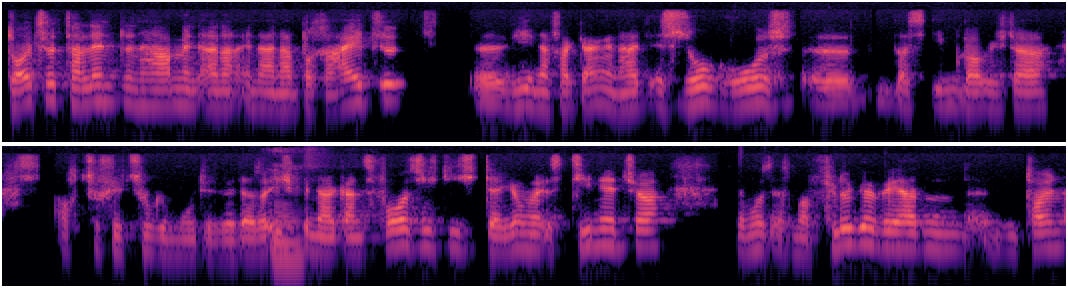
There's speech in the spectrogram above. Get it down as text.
deutsche Talente haben in einer, in einer Breite, wie in der Vergangenheit, ist so groß, äh, dass ihm, glaube ich, da auch zu viel zugemutet wird. Also ich mhm. bin da ganz vorsichtig. Der Junge ist Teenager. Der muss erstmal flügge werden, einen tollen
